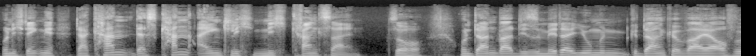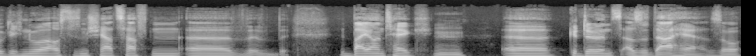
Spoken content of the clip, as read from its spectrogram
und ich denke mir, da kann, das kann eigentlich nicht krank sein. So. Und dann war diese Meta-Human-Gedanke war ja auch wirklich nur aus diesem scherzhaften äh, BioNTech äh, Gedöns, also daher so.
